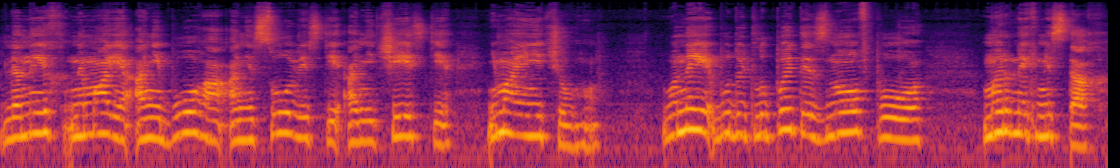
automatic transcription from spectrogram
для них немає ані Бога, ані совісті, ані честі, немає нічого. Вони будуть лупити знов по мирних містах,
